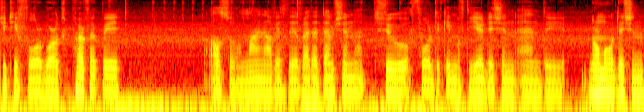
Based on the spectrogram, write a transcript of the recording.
GTA 4 works perfectly. Also online, obviously, Red Redemption 2 for the Game of the Year edition and the normal edition.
